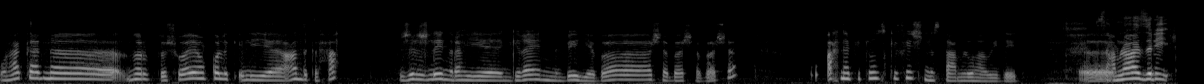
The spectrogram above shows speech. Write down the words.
وهكا ن- نربطوا شوية ونقول لك اللي عندك الحق. جلجلين راهي graine باهية برشا برشا برشا. وأحنا في تونس كيفاش نستعملوها وداد؟ أه استعملوها زرير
